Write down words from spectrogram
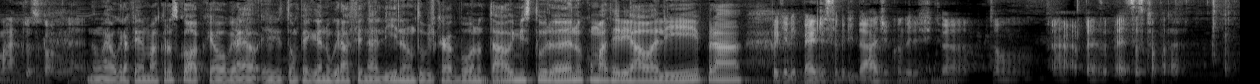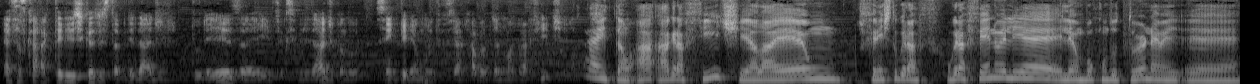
macroscópico, né? Não é o grafeno macroscópico, é o gra... eles estão pegando o grafeno ali, num tubo de carbono e tal, e misturando com material ali pra. Porque ele perde a estabilidade quando ele fica tão... essas, essas características de estabilidade, de dureza e flexibilidade, quando você empilha muito, você acaba dando uma grafite. É, então, a, a grafite, ela é um. Diferente do grafeno. O grafeno, ele é, ele é um bom condutor, né? É,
